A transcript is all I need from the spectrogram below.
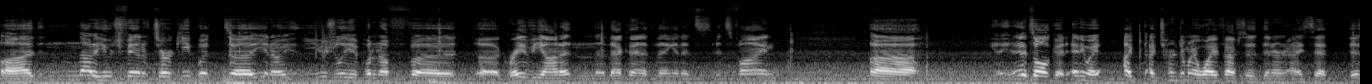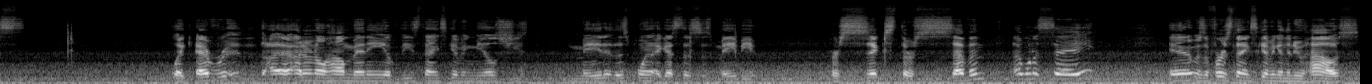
uh, not a huge fan of turkey, but uh, you know, usually you put enough uh, uh, gravy on it and that kind of thing, and it's it's fine. Uh, it's all good. Anyway, I, I turned to my wife after the dinner and I said, "This, like every, I, I don't know how many of these Thanksgiving meals she's made at this point. I guess this is maybe her sixth or seventh, I want to say, and it was the first Thanksgiving in the new house."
